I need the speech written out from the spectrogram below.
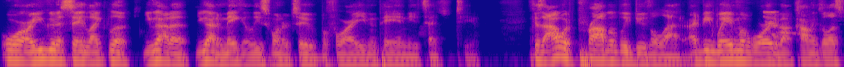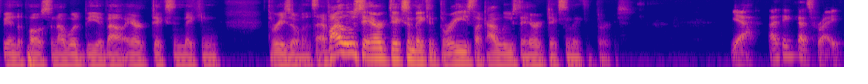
or are you going to say like, look, you gotta you gotta make at least one or two before I even pay any attention to you? Because I would probably do the latter. I'd be way more worried about Collin Gillespie in the post than I would be about Eric Dixon making threes over the time. If I lose to Eric Dixon making threes, like I lose to Eric Dixon making threes. Yeah, I think that's right.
